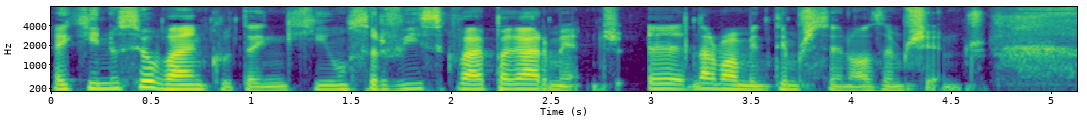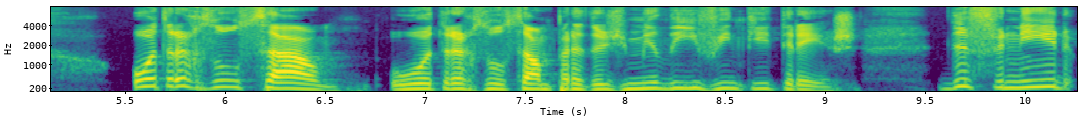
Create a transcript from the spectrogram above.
aqui no seu banco, tem aqui um serviço que vai pagar menos. Eh, normalmente temos de ser nós a mexer-nos. Outra resolução, outra resolução para 2023, definir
